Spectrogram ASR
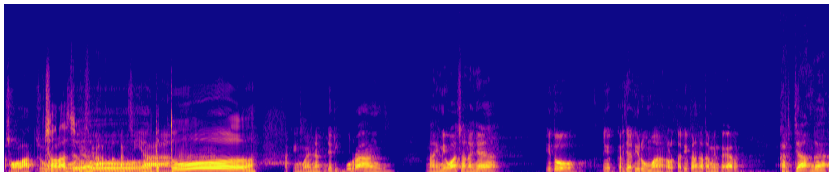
sholat zuhur, Sholat istirahat makan zuhur. siang. Betul. Saking banyak jadi kurang. Nah, ini wacananya itu di, kerja di rumah. Kalau tadi kan kata Minter kerja enggak?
